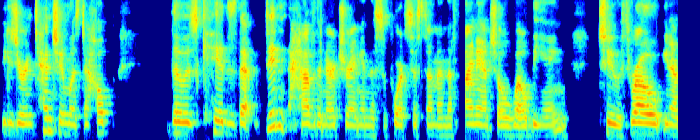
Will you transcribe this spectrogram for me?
because your intention was to help those kids that didn't have the nurturing and the support system and the financial well-being to throw, you know,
